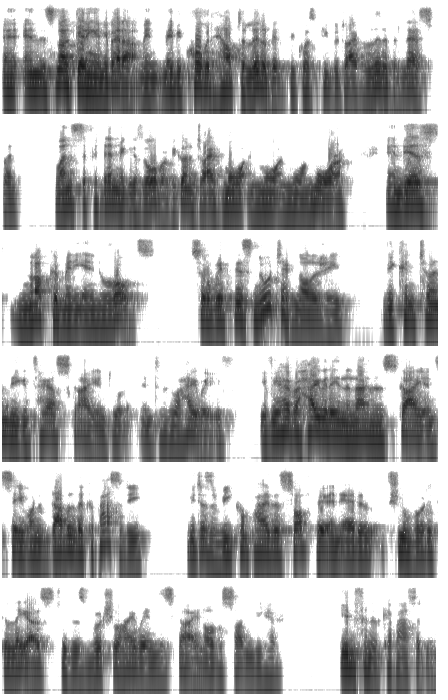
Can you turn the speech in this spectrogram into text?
And, and it's not getting any better. I mean, maybe COVID helped a little bit because people drive a little bit less. But once the pandemic is over, we're going to drive more and more and more and more. And there's not going to be any new roads. So with this new technology, we can turn the entire sky into, into a highway. If, if we have a highway lane in the sky and say we want to double the capacity, we just recompile the software and add a few vertical layers to this virtual highway in the sky, and all of a sudden we have infinite capacity.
